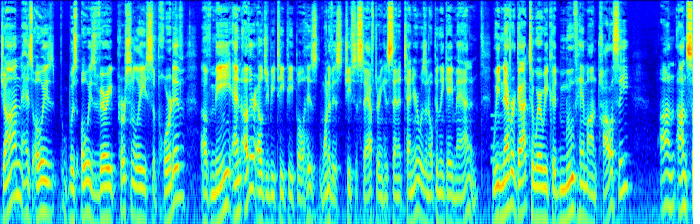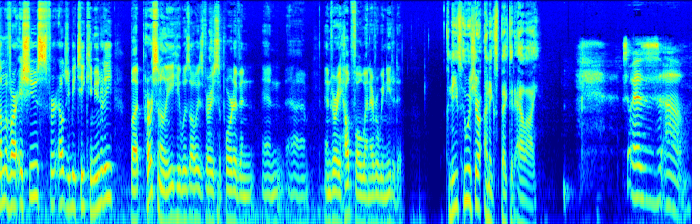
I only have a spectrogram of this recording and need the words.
John has always was always very personally supportive of me and other LGBT people. His one of his chiefs of staff during his Senate tenure was an openly gay man, and we never got to where we could move him on policy on on some of our issues for LGBT community but personally, he was always very supportive and and uh, and very helpful whenever we needed it. Annise, who is your unexpected ally? So, as um,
